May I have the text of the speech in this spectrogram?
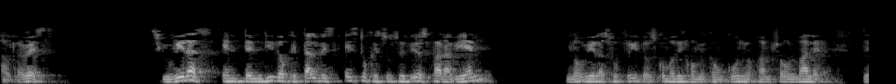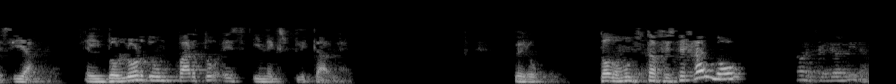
Al revés. Si hubieras entendido que tal vez esto que sucedió es para bien, no hubiera sufrido. Es como dijo mi concuño, Ham Shaul Malek, decía, el dolor de un parto es inexplicable. Pero todo el mundo está festejando. No, se le olvida.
